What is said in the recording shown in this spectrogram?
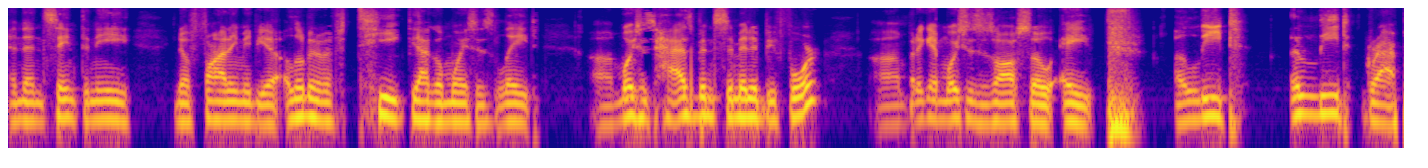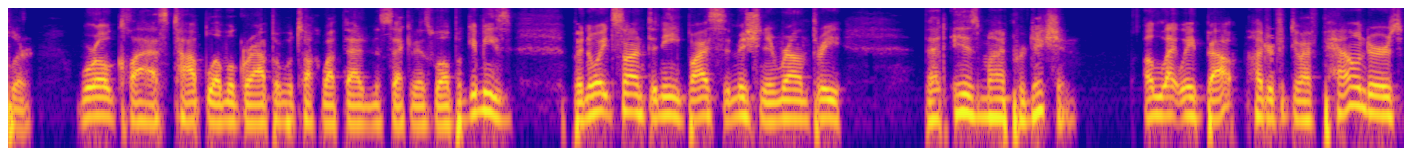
and then Saint Denis, you know, finding maybe a, a little bit of a fatigue. Thiago Moises late. Uh, Moises has been submitted before, um, but again, Moises is also a elite, elite grappler world class, top level grappler. We'll talk about that in a second as well. But give me Benoit Saint Denis by submission in round three. That is my prediction. A lightweight bout, 155 pounders.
